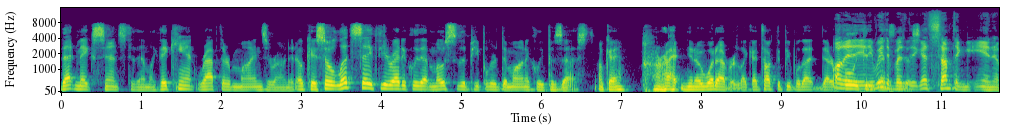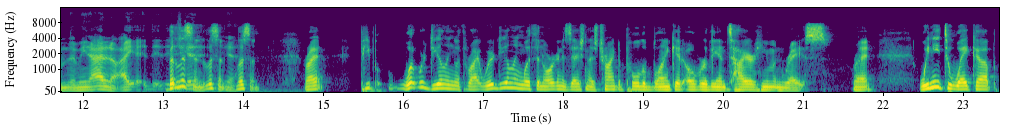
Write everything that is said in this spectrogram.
that makes sense to them. Like they can't wrap their minds around it. Okay, so let's say theoretically that most of the people are demonically possessed. Okay, all right, you know whatever. Like I talk to people that that are well, fully they, convinced they, but they got something in them. I mean, I don't know. I But listen, listen, yeah. listen, right? People, what we're dealing with, right? We're dealing with an organization that's trying to pull the blanket over the entire human race, right? We need to wake up.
